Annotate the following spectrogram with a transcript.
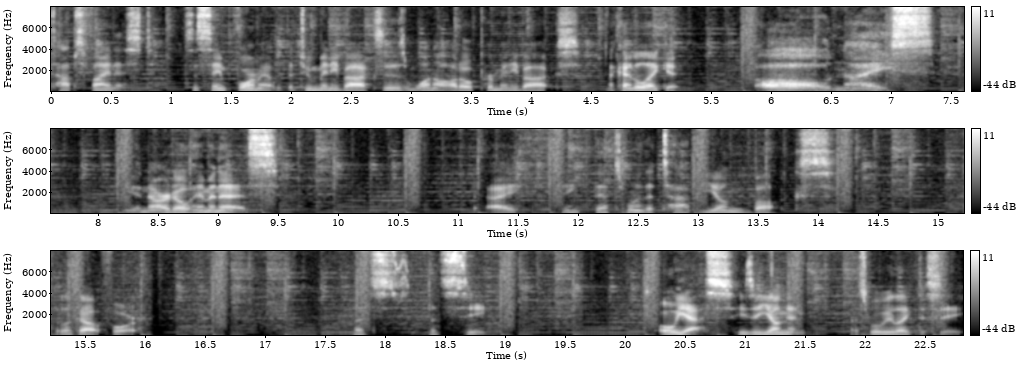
Topps Finest. It's the same format with the two mini boxes, one auto per mini box. I kind of like it. Oh, nice. Leonardo Jimenez. I think that's one of the top young bucks to look out for. let's let's see. Oh yes, he's a youngin. That's what we like to see.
